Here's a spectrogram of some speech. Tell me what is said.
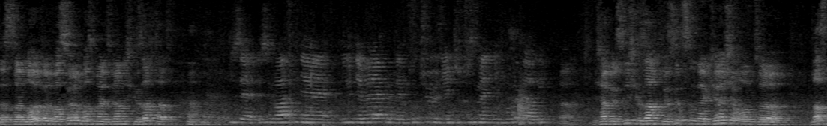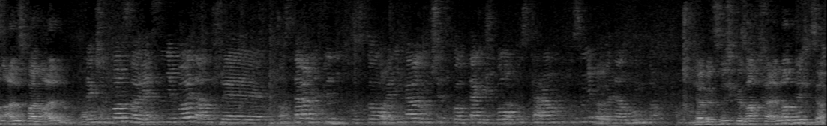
Dass dann Leute was hören, was man jetzt gar nicht gesagt hat. Ja. Ich habe jetzt nicht gesagt, wir sitzen in der Kirche und äh, lassen alles beim Alten. Także pozor, ja nie powiedział, że postaramy siedzieć w kościele, nechałem wszystko tak, jak było, postaram, po prostu nie powiedział. Ich habe jetzt nicht gesagt, verändert nichts. Ja? To.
